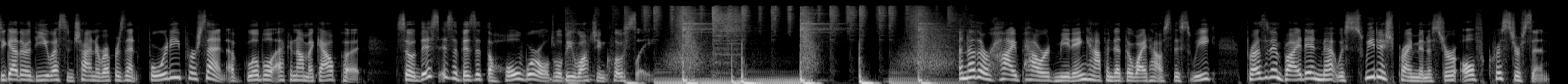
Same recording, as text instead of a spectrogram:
Together, the US and China represent 40% of global economic output. So, this is a visit the whole world will be watching closely. Another high powered meeting happened at the White House this week. President Biden met with Swedish Prime Minister Ulf Kristersson.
